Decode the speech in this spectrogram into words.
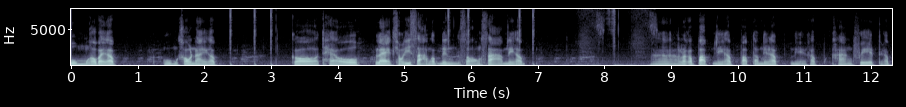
บุ๋มเข้าไปครับ บุ๋มเข้าในครับ ก็แถวแรกช่องที่สามครับหนึ่งสองสามนี่ครับอ่าแล้วก็ปรับนี่ครับ ปรับตามนี้ครับนี่ครับคางเฟสครับ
